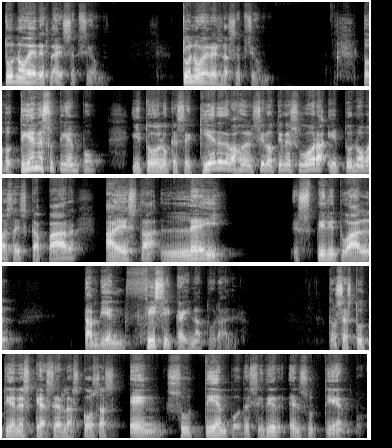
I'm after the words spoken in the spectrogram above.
Tú no eres la excepción. Tú no eres la excepción. Todo tiene su tiempo, y todo lo que se quiere debajo del cielo tiene su hora y tú no vas a escapar a esta ley espiritual, también física y natural. Entonces tú tienes que hacer las cosas en su tiempo, decidir en su tiempo.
